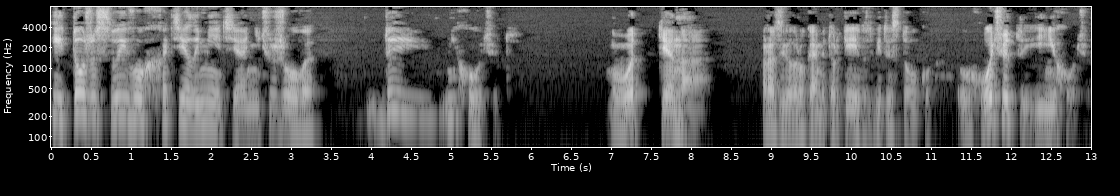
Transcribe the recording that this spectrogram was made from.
и тоже своего хотел иметь, а не чужого. Да и не хочет. Вот тена, развел руками Туркеев, сбитый с толку. Хочет и не хочет.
